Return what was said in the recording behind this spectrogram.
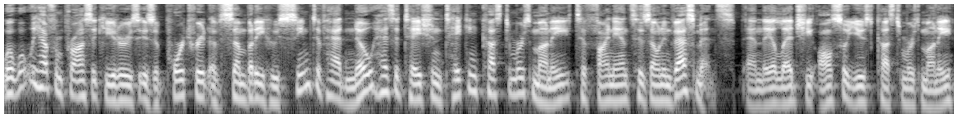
Well, what we have from prosecutors is a portrait of somebody who seemed to have had no hesitation taking customers' money to finance his own investments. And they allege he also used customers' money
